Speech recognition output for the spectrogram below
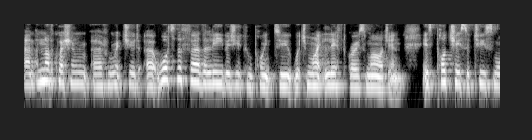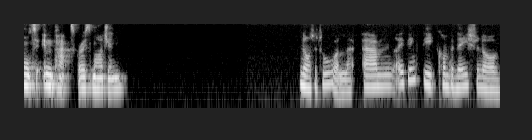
Um, another question uh, from Richard. Uh, what are the further levers you can point to which might lift gross margin? Is Podchaser too small to impact gross margin? Not at all. Um, I think the combination of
